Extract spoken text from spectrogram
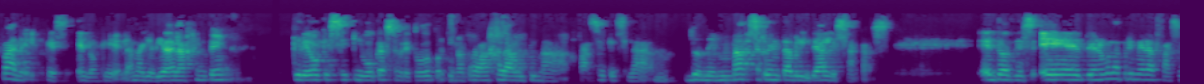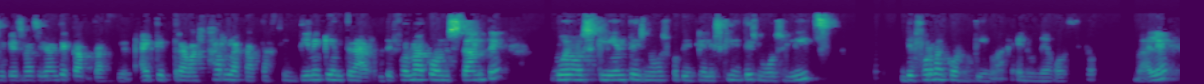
funnel, que es en lo que la mayoría de la gente creo que se equivoca, sobre todo porque no trabaja la última fase, que es la donde más rentabilidad le sacas. Entonces, eh, tenemos la primera fase, que es básicamente captación. Hay que trabajar la captación, tiene que entrar de forma constante nuevos clientes, nuevos potenciales clientes, nuevos leads de forma continua en un negocio, ¿vale?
